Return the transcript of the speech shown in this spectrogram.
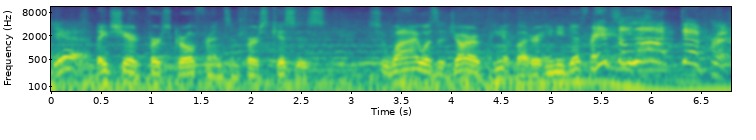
Yeah. they'd shared first girlfriends and first kisses. So why was a jar of peanut butter any different? It's a lot different.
